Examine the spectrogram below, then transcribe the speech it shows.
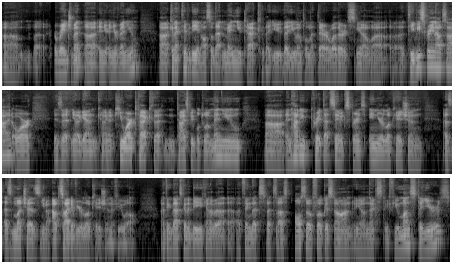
um, uh, arrangement uh, in your in your venue. Uh, connectivity and also that menu tech that you that you implement there, whether it's you know uh, a TV screen outside or is it, you know, again, kind of QR tech that ties people to a menu? Uh, and how do you create that same experience in your location as, as much as, you know, outside of your location, if you will? I think that's going to be kind of a, a thing that's that's us also focused on, you know, next few months to years.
